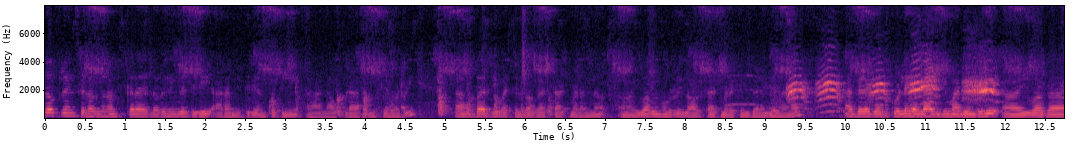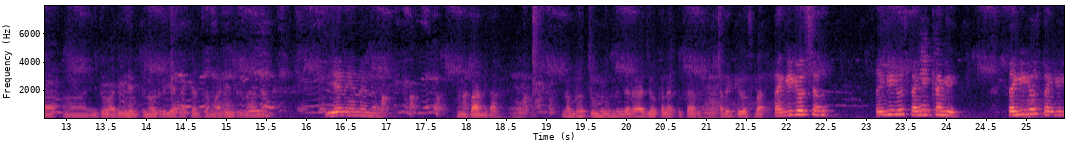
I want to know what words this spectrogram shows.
ಹಲೋ ಫ್ರೆಂಡ್ಸ್ ಎಲ್ಲರಿಗೂ ನಮಸ್ಕಾರ. ಎಲ್ಲರೂ ಹೆಂಗಿದ್ದೀರಿ? ಆರಾಮಿದ್ದೀರಿ ಅನ್ಕೋತೀನಿ. ನಾವು ಕೂಡ ಆರಾಮಿದ್ದೀವಿ ನೋಡ್ರಿ. ಬರ್ರಿ ಇವತ್ತಿನ ಭಾಗ ಸ್ಟಾರ್ಟ್ ಮಾಡೋಣ. ಇವಾಗ ನೋಡ್ರಿ ಲಾಗ್ ಸ್ಟಾರ್ಟ್ ಮಾಡೋಕ್ಕಿಂತ ಬೆಳಗ್ಗೆ ನಾನು. ಬೆಳಗ್ಗೆ ಎದ್ದ ಕೂಡಲೇ ಎಲ್ಲ ಅಡುಗೆ ಮಾಡೀನಿ ಇವಾಗ ಇದು ಅಡುಗೆ ಅಂತ ನೋಡಿರಿ, ಎಲ್ಲ ಕೆಲಸ ಮಾಡೀನಿ ನಾನು. ಏನೇನೇನು? ಬಂದ. ನಮ್ಮ ರುಚು ಮುಂದಿನ ಜನ ಜೋಕಾಲ ಕೂತಾರ ಅದಕ್ಕೆ ಇಳಿಸ್ ಬಾ. ತಂಗಿಗೆ ಇಳಿಸ್ ಅದು ತಂಗಿಗೆ ತಂಗಿ ತಂಗಿ. ತಂಗಿಗೆ ತಂಗಿ.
